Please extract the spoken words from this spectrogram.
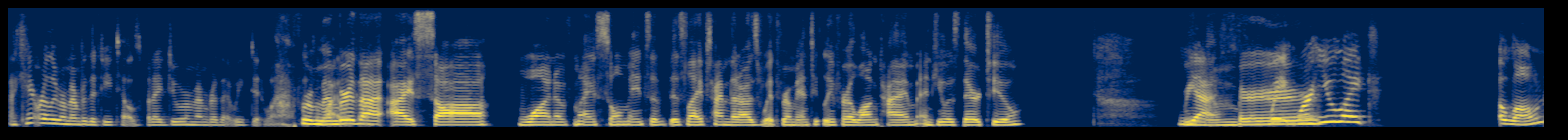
I can't really remember the details, but I do remember that we did one. Like remember that I saw one of my soulmates of this lifetime that I was with romantically for a long time, and he was there too. Remember? Yes. Wait, weren't you like alone?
